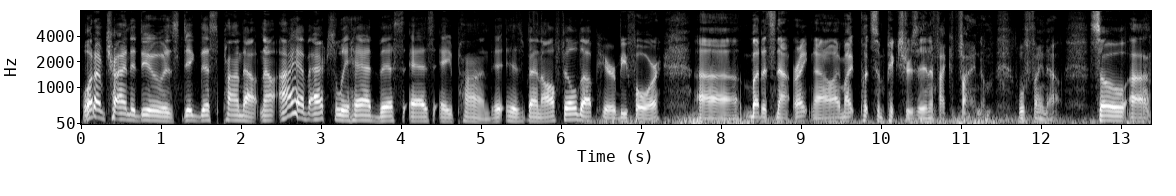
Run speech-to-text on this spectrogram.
what I'm trying to do is dig this pond out. Now I have actually had this as a pond. It has been all filled up here before, uh, but it's not right now. I might put some pictures in if I can find them. We'll find out. So. Uh,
